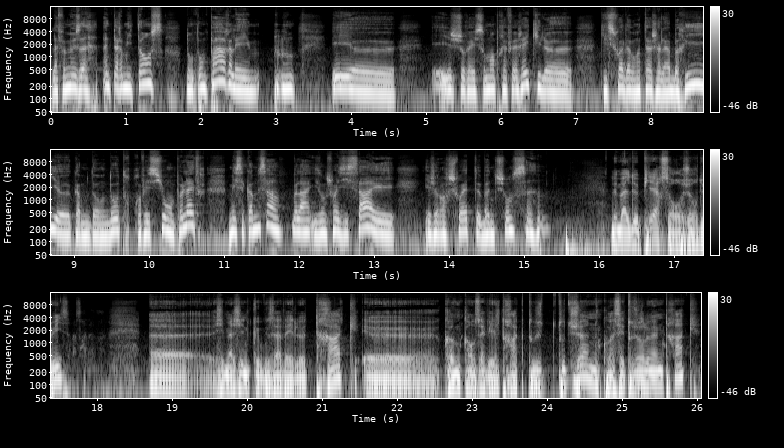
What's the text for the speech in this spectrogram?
la, fameuse intermittence dont on parle. Et, euh, et j'aurais sûrement préféré qu'il euh, qu'il soit davantage à l'abri, euh, comme dans d'autres professions on peut l'être. Mais c'est comme ça. Voilà, ils ont choisi ça et, je leur souhaite bonne chance. Le mal de Pierre sort aujourd'hui. Euh, J'imagine que vous avez le trac, comme quand vous aviez le trac tout, toute jeune, quoi. C'est toujours le même trac?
